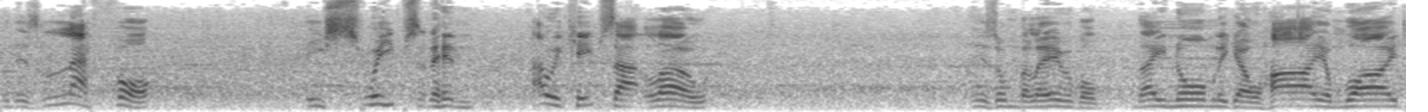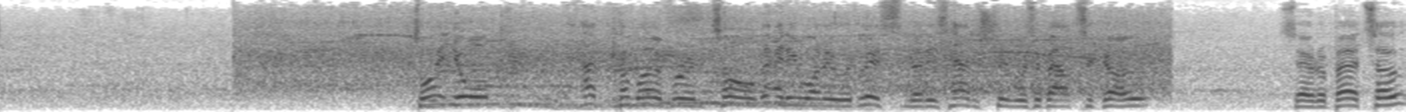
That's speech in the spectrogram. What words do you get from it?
with his left foot. He sweeps it in. How he keeps that low is unbelievable. They normally go high and wide. Dwight Yorke had come over and told anyone who would listen that his hamstring was about to go. Zé Roberto.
